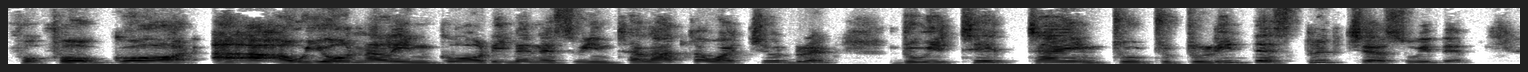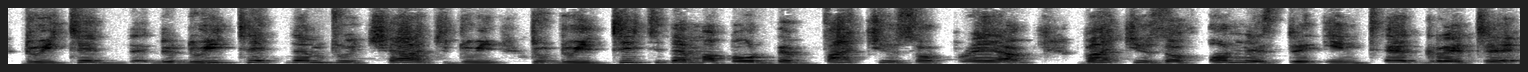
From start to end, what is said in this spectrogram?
for, for God? Are, are, we honoring God even as we interact our children? Do we take time to, to, to read the scriptures with them? Do we take do, do we take them to church? Do we do, do we teach them about the virtues of prayer, virtues of honesty, integrity?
